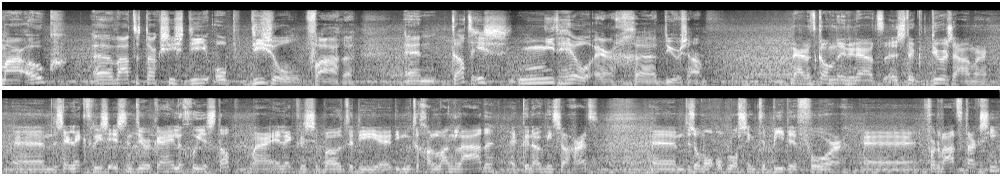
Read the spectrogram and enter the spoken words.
Maar ook uh, watertaxis die op diesel varen. En dat is niet heel erg uh, duurzaam. Nou, dat kan inderdaad een stuk duurzamer. Uh, dus elektrisch is natuurlijk een hele goede stap. Maar elektrische boten die, uh, die moeten gewoon lang laden en kunnen ook niet zo hard. Uh, dus om een oplossing te bieden voor, eh, voor de watertaxi,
